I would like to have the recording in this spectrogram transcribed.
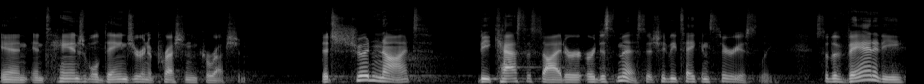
and intangible danger and oppression and corruption that should not be cast aside or, or dismissed. It should be taken seriously. So, the vanity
